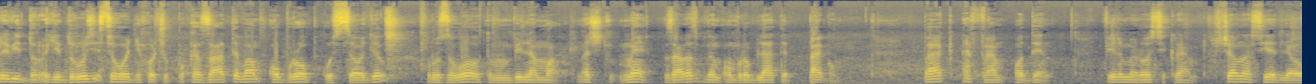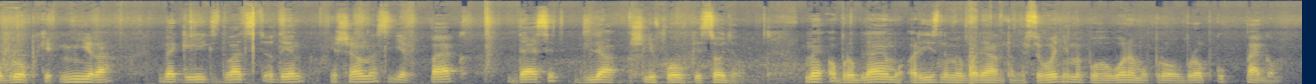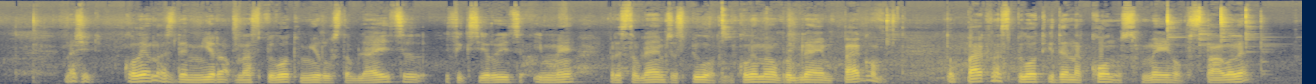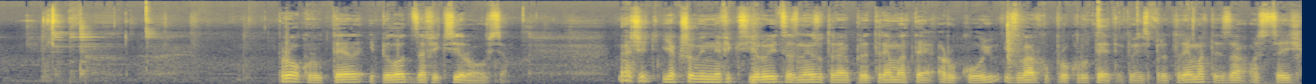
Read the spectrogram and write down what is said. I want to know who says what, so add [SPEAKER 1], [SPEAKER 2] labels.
[SPEAKER 1] Привіт, дорогі друзі! Сьогодні хочу показати вам обробку сьоділ грузового автомобіля МАН. Значить, ми зараз будемо обробляти пегом. PEG FM1 фірми Росі Кремль. Ще в нас є для обробки Міра VGX21 і ще в нас є PEG 10 для шліфовки сьоділ. Ми обробляємо різними варіантами. Сьогодні ми поговоримо про обробку пегом. Значить, коли в нас йде міра, у нас пілот в міру вставляється, фіксується, і ми представляємося з пілотом. Коли ми обробляємо пегом, то пек у нас пілот іде на конус. Ми його вставили, прокрутили і пілот зафіксувався. Значить, якщо він не фіксується, знизу треба притримати рукою і зверху прокрутити, тобто притримати за ось цей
